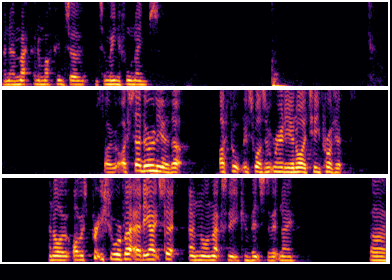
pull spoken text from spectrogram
and then mapping them up into, into meaningful names. So I said earlier that I thought this wasn't really an IT project. And I, I was pretty sure of that at the outset, and I'm absolutely convinced of it now. Uh,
